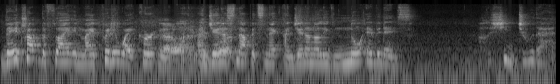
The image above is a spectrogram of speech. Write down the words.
They trapped the fly in my pretty white curtain, I don't want to and Jada blood. snap its neck, and Jada not leave no evidence. How does she do that?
